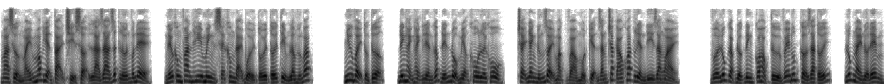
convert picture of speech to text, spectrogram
mà xưởng máy móc hiện tại chỉ sợ là ra rất lớn vấn đề, nếu không Phan Hy Minh sẽ không đại buổi tối tới tìm Lâm hướng Bắc. Như vậy tưởng tượng, Đinh Hạnh Hạnh liền gấp đến độ miệng khô lưỡi khô, chạy nhanh đứng dậy mặc vào một kiện rắn chắc áo khoác liền đi ra ngoài. Vừa lúc gặp được Đinh có học từ vê đút cờ ra tới, lúc này nửa đêm,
